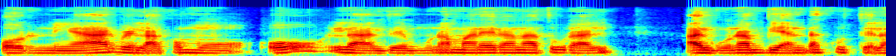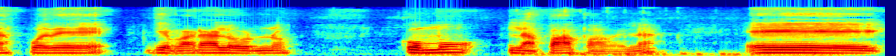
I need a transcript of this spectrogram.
hornear, ¿verdad? Como o la, de una manera natural, algunas viandas que usted las puede llevar al horno, como la papa, ¿verdad? Eh,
